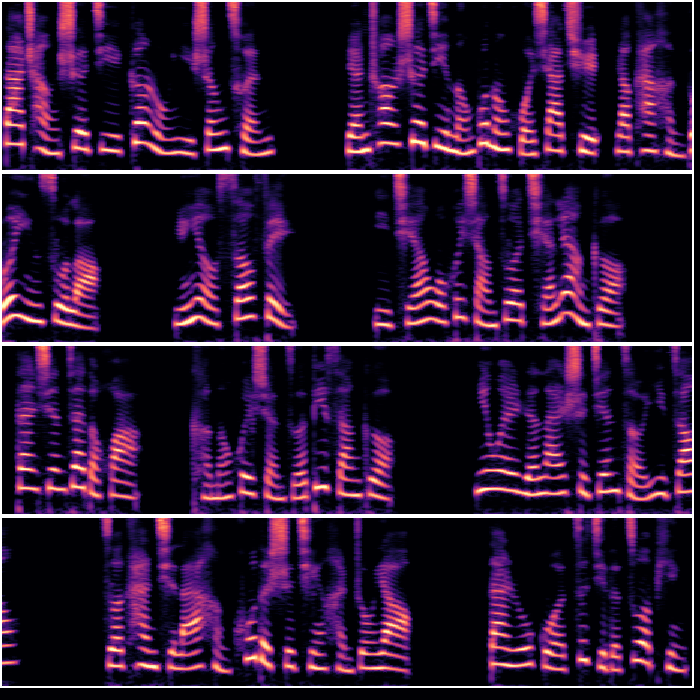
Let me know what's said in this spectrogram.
大厂设计更容易生存，原创设计能不能活下去要看很多因素了。云有 Sophie，以前我会想做前两个，但现在的话可能会选择第三个，因为人来世间走一遭，做看起来很酷的事情很重要。但如果自己的作品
